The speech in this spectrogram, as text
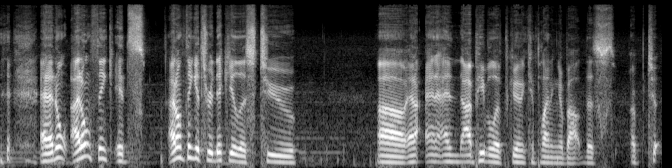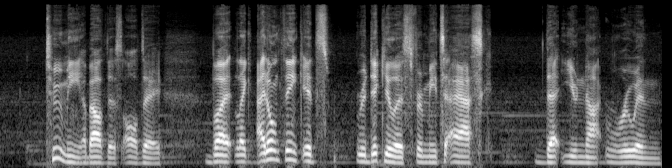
and I don't I don't think it's I don't think it's ridiculous to uh, and and, and uh, people have been complaining about this uh, to, to me about this all day, but like I don't think it's ridiculous for me to ask that you not ruin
